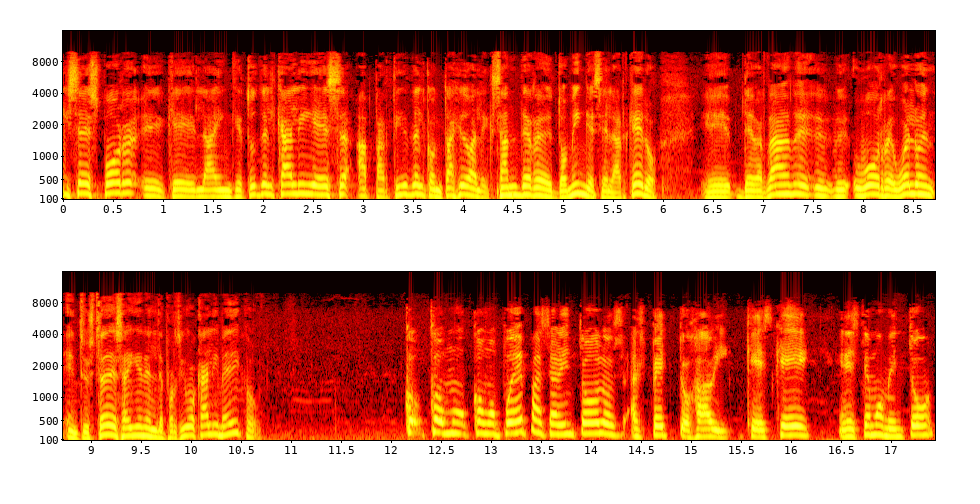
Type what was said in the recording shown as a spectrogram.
TIC Sport eh, que la inquietud del Cali es a partir del contagio de Alexander Domínguez, el arquero. Eh, ¿De verdad eh, eh, hubo revuelo en- entre ustedes ahí en el Deportivo Cali, médico? Co- Como, como puede pasar en todos los aspectos, Javi, que es que en este momento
